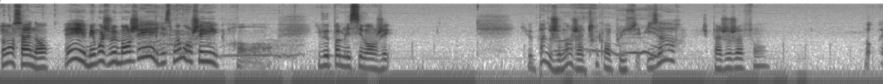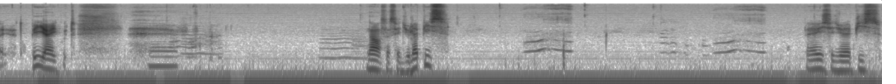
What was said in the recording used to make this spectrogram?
Comment ça, non? Eh, mais moi je veux manger Laisse-moi manger oh, Il veut pas me laisser manger. Il veut pas que je mange un truc en plus. C'est bizarre. J'ai pas un jauge à fond. Bon, bah, tant pis, hein, écoute. Euh, non, ça c'est du lapis. Bah oui, c'est du lapis.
